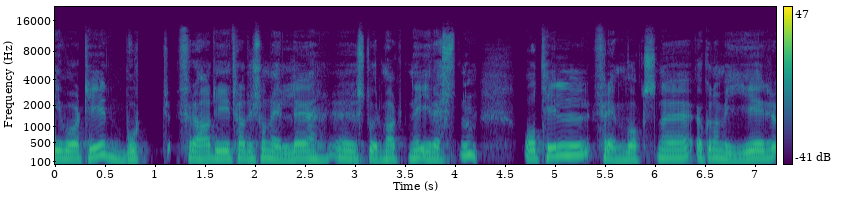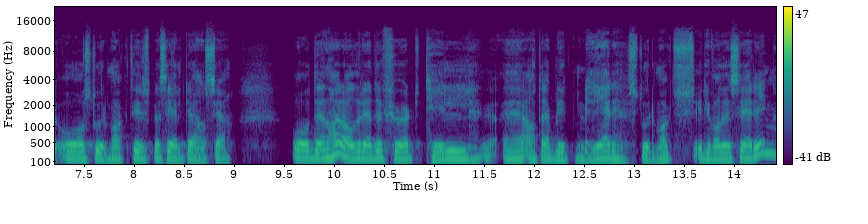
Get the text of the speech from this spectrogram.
i vår tid, bort fra de tradisjonelle stormaktene i Vesten og til fremvoksende økonomier og stormakter, spesielt i Asia. Og den har allerede ført til eh, at det er blitt mer stormaktsrivalisering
